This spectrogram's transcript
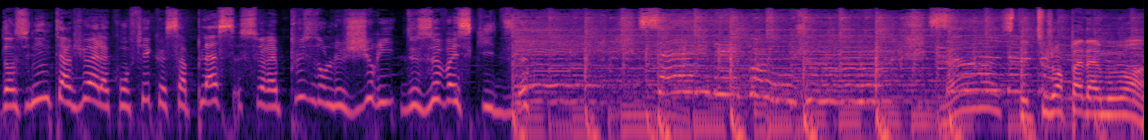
Dans une interview, elle a confié que sa place serait plus dans le jury de The Voice Kids. C'était toujours pas d'amour.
